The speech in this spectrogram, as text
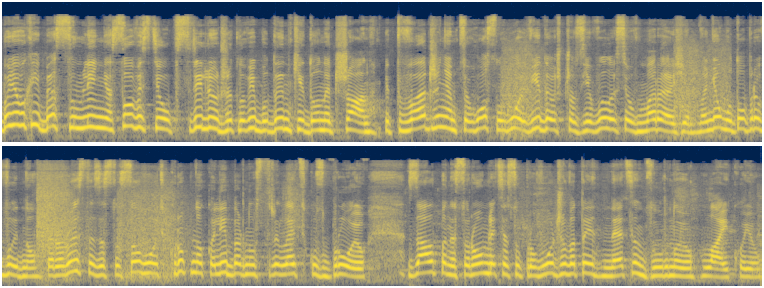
Бойовики без сумління совісті обстрілюють житлові будинки донечан. Підтвердженням цього слугує відео, що з'явилося в мережі. На ньому добре видно. Терористи застосовують крупнокаліберну стрілецьку зброю. Залпи не соромляться супроводжувати нецензурною лайкою.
